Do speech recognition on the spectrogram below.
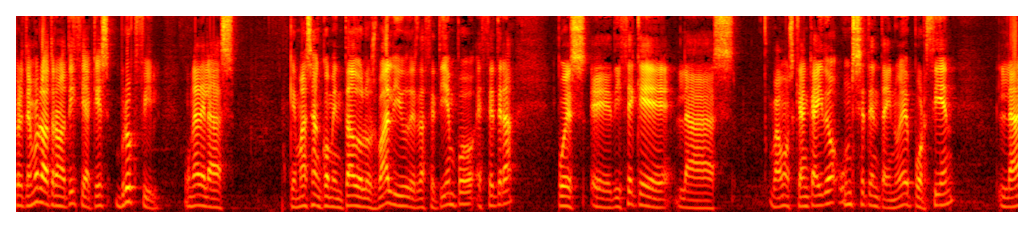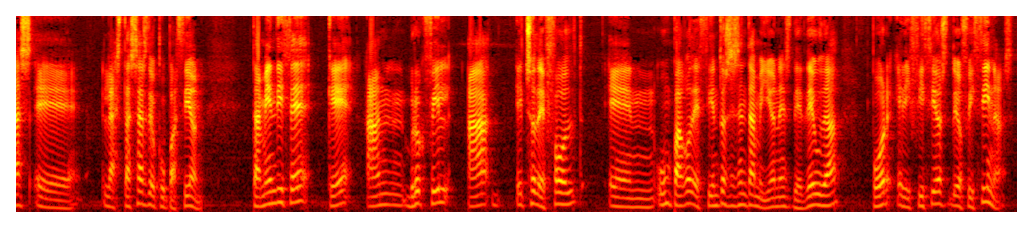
Pero tenemos la otra noticia, que es Brookfield, una de las que más han comentado los value desde hace tiempo, etcétera. Pues eh, dice que las. Vamos, que han caído un 79% las, eh, las tasas de ocupación. También dice que Brookfield ha hecho default en un pago de 160 millones de deuda por edificios de oficinas.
